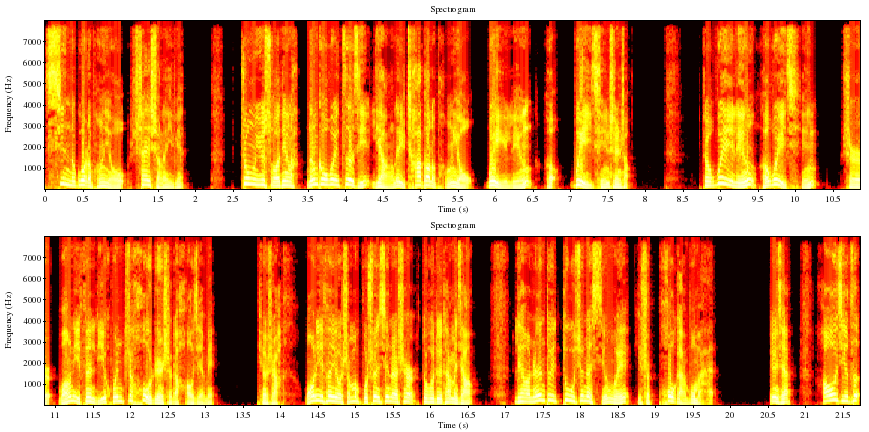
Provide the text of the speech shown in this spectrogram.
信得过的朋友筛选了一遍，终于锁定了能够为自己两肋插刀的朋友魏玲和魏琴身上。这魏玲和魏琴是王丽芬离婚之后认识的好姐妹，平时啊。王丽芬有什么不顺心的事都会对他们讲。两人对杜军的行为也是颇感不满，并且好几次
